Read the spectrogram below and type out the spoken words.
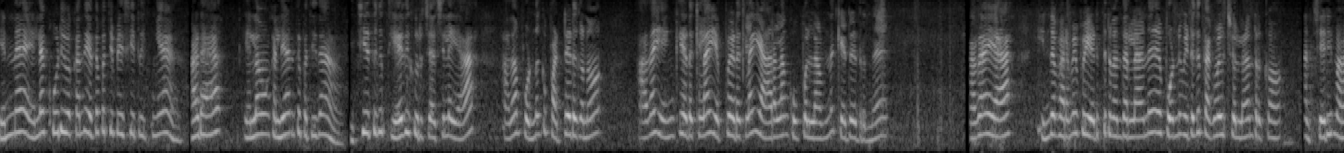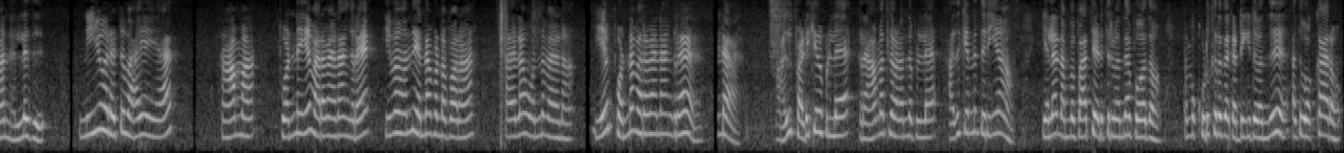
என்ன எல்லாம் கூடி உட்காந்து எதை பத்தி பேசிட்டு இருக்கீங்க? அட எல்லாம் உன் கல்யாணத்தை பத்தி தான் நிச்சயத்துக்கு தேதி குறிச்சாச்சு இல்லையா? அதான் பொண்ணுக்கு பட்டு எடுக்கணும். அதான் எங்க எடுக்கலாம் எப்போ எடுக்கலாம் யாரெல்லாம் கூப்பிடலாம்னு கேட்டுட்டு இருந்தேன். அதான்யா இந்த வரமே போய் எடுத்துட்டு வந்துடலான்னு பொண்ணு வீட்டுக்கு தகவல் சொல்லலான்னு இருக்கோம். ஆ, சரிம்மா நல்லது. நீயும் ரெட்டு வாயையா? ஆமா பொண்ணையும் வர வேணாங்கிறேன் இவன் வந்து என்ன பண்ண போறான்? அதெல்லாம் ஒண்ணு வேணாம். ஏன் பொண்ணை வர வேணாங்கிற? அது படிக்கிற பிள்ளை கிராமத்துல வளர்ந்த பிள்ளை. அதுக்கு என்ன தெரியும்? எல்லாம் நம்ம பார்த்து எடுத்துட்டு வந்தா போதும். நம்ம கொடுக்குறத கட்டிக்கிட்டு வந்து அது உட்காரும்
